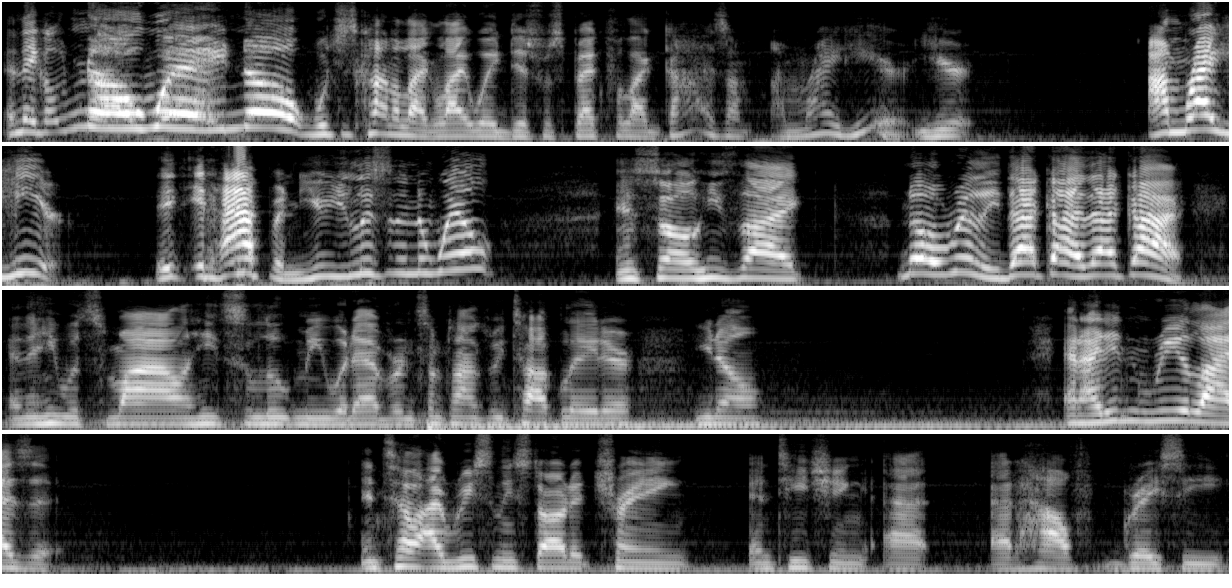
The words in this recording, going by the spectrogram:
And they go, no way, no, which is kind of like lightweight disrespectful. Like, guys, I'm, I'm right here. You're, I'm right here. It, it happened. You, you listening to Will? And so he's like, no, really, that guy, that guy. And then he would smile and he'd salute me, whatever. And sometimes we talk later, you know. And I didn't realize it until I recently started training and teaching at, at Ralph Gracie,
